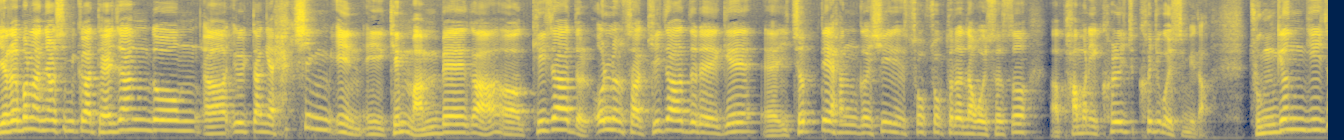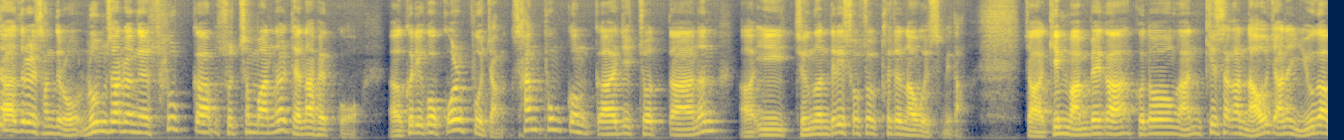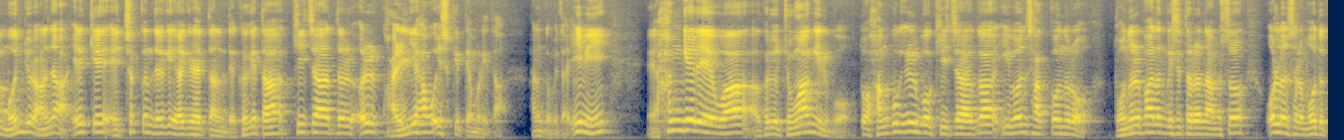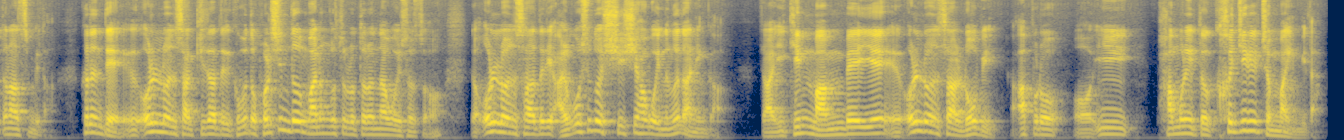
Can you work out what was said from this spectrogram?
여러분 안녕하십니까? 대장동 어, 일당의 핵심인 이 김만배가 어, 기자들 언론사 기자들에게 에, 접대한 것이 속속 드러나고 있어서 어, 파문이 커지, 커지고 있습니다. 중견 기자들을 상대로 룸사령의 술값 수천만 원을 대납했고 어, 그리고 골프장 상품권까지 줬다는 어, 이 증언들이 속속 터져 나오고 있습니다 자, 김만배가 그동안 기사가 나오지 않은 이유가 뭔 줄 아느냐? 이렇게 측근들에게 이야기를 했다는데 그게 다 기자들을 관리하고 있었기 때문이다 하는 겁니다. 이미 한겨레와 그리고 중앙일보 또 한국일보 기자가 이번 사건으로 돈을 받은 것이 드러나면서 언론사를 모두 떠났습니다. 그런데 언론사 기자들이 그보다 훨씬 더 많은 것으로 드러나고 있어서 언론사들이 알고서도 쉬쉬하고 있는 것 아닌가. 자, 이 김만배의 언론사 로비 앞으로 어, 이 파문이 더 커질 전망입니다.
